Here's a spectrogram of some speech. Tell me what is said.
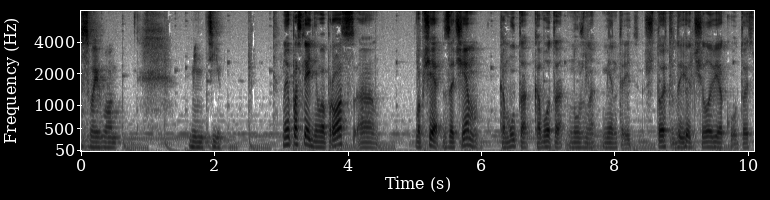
своего менти. Ну и последний вопрос. Э, вообще, зачем кому-то кого-то нужно менторить? Что это дает человеку? То есть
